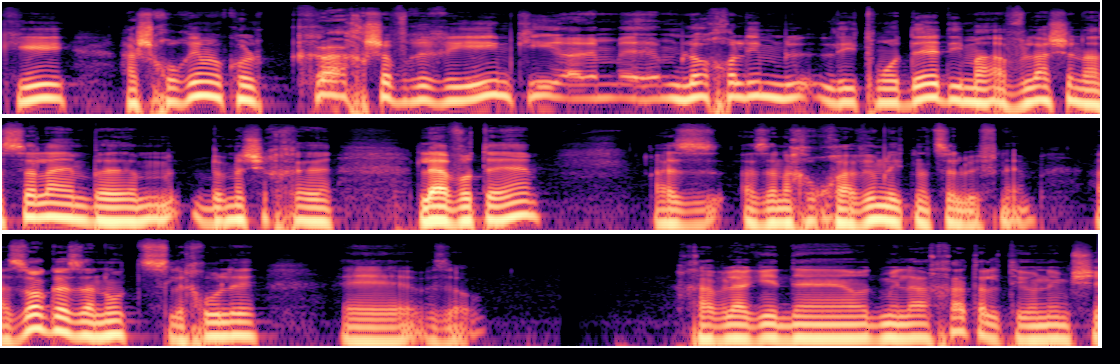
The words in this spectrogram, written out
כי השחורים הם כל כך שבריריים, כי הם, הם לא יכולים להתמודד עם העוולה שנעשה להם במשך, אה, לאבותיהם. אז, אז אנחנו חייבים להתנצל בפניהם. אז זו גזענות, סלחו לי, אה, וזהו. חייב להגיד uh, עוד מילה אחת על טיעונים ש...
